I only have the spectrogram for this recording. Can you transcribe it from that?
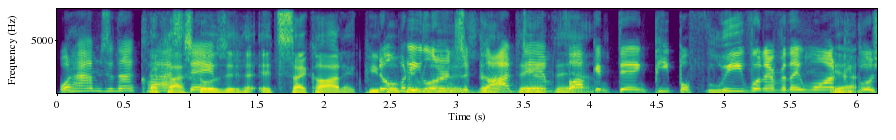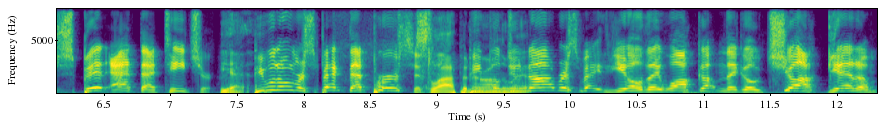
What happens in that that class, class Dave? goes in. It's psychotic. People. Nobody people learns a goddamn fucking thing. People leave whenever they want. Yeah. People spit at that teacher. Yeah. People don't respect that person. Slapping People do not respect. Yo, they walk up and they go, Chuck, get him.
